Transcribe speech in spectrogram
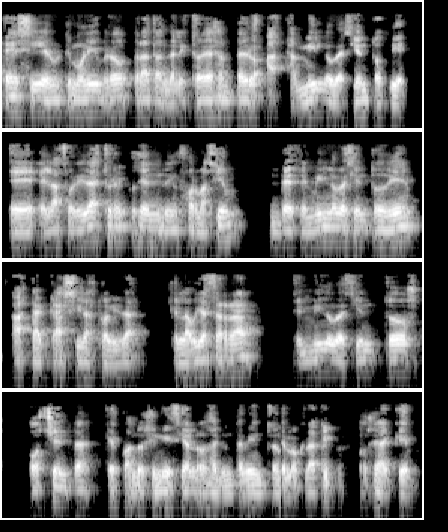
tesis y el último libro tratan de la historia de San Pedro hasta 1910. Eh, en la actualidad estoy recogiendo información desde 1910 hasta casi la actualidad, que la voy a cerrar en 1980, que es cuando se inician los ayuntamientos democráticos. O sea que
